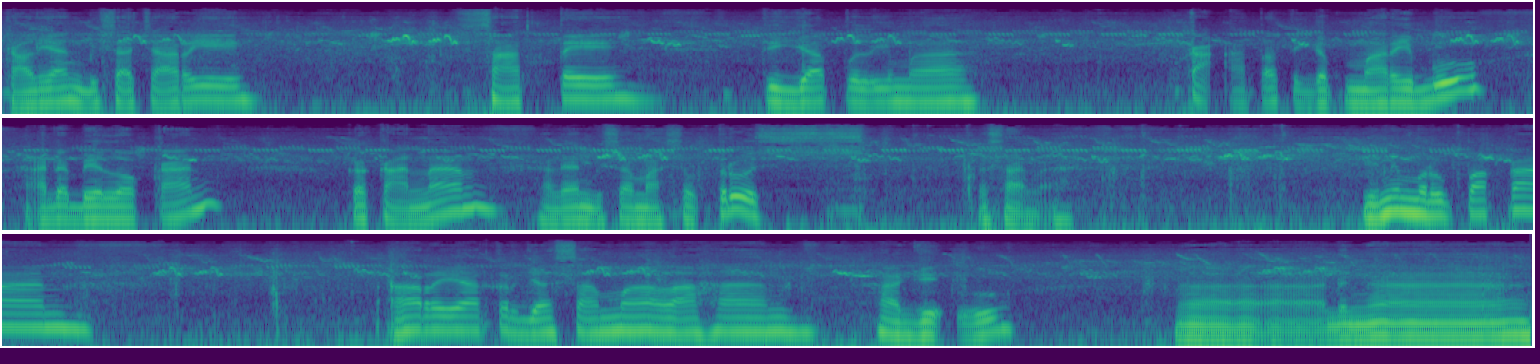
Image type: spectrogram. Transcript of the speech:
kalian bisa cari sate 35K atau 35.000 ada belokan ke kanan kalian bisa masuk terus ke sana. Ini merupakan area kerjasama lahan HGU nah, dengan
